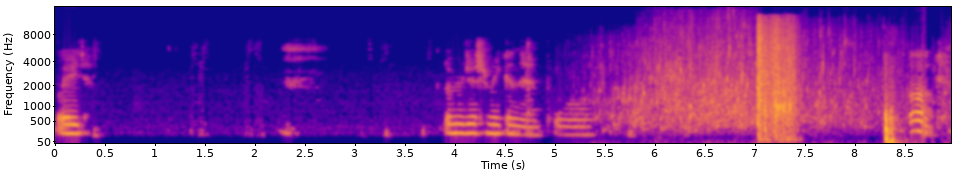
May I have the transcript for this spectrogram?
Wait. Let me just make an amp wall. Okay.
